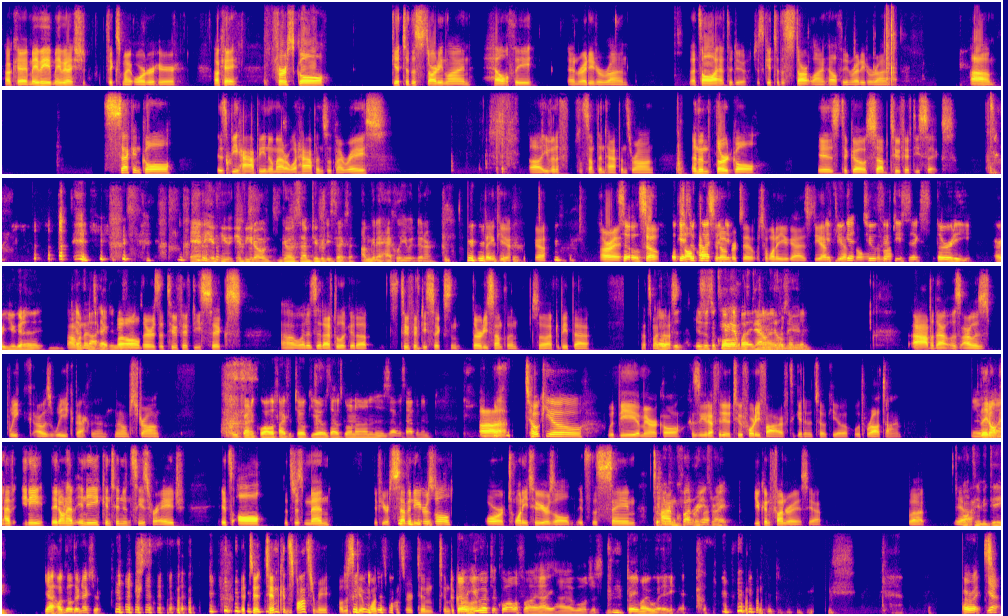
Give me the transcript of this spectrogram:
Okay, maybe maybe I should fix my order here. Okay, first goal: get to the starting line healthy and ready to run. That's all I have to do. Just get to the start line healthy and ready to run. Um, second goal is be happy no matter what happens with my race uh, even if something happens wrong. And then the third goal is to go sub 256. Andy, if you if you don't go sub 256, I'm gonna heckle you at dinner. Thank you. Yeah. All right. So- so, okay, so so I'll pass question: it over to, to one of you guys. Do you have? if do you, get goals in mind? 256.30, are you gonna I'm have gonna not take- had any well, fun? there's a 256. Uh, what is it? I have to look it up. It's 256 and 30 something. So I have to beat that. That's my Oh, best. is- is this a Yeah, it was qualifying time downhill, or dude. something? Ah, but that was I was weak. I was weak back then. Now I'm strong. Are you trying to qualify for Tokyo? Is that what's going on? Is that what's happening? Uh, Tokyo would be a miracle because you'd have to do a 245 to get into Tokyo with raw time. Never They don't mind. have any. They don't have any contingencies for age. It's all. It's just men. If you're 70 years old or 22 years old, it's the same time. you can fundraise, right? You can fundraise, yeah. But yeah, oh, Call Timmy T. Yeah, I'll go there next year. Tim can sponsor me. I'll just get one sponsor, Tim Tim no, DiCarlo. you have to qualify. I, I will just pay my way. All right. Yeah.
